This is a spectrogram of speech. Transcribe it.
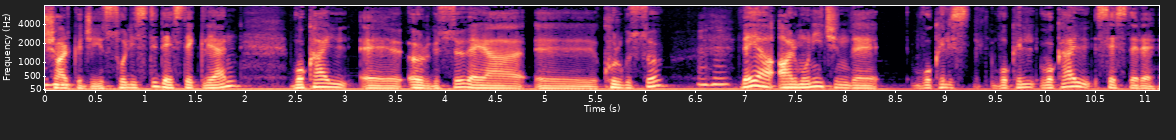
şarkıcıyı, solisti destekleyen vokal e, örgüsü veya e, kurgusu hı hı. veya armoni içinde vokalist vokal vokal seslere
